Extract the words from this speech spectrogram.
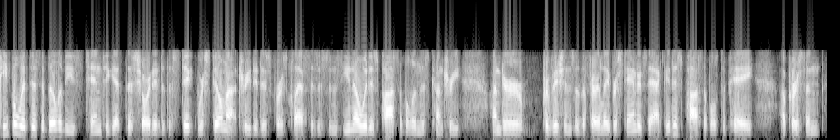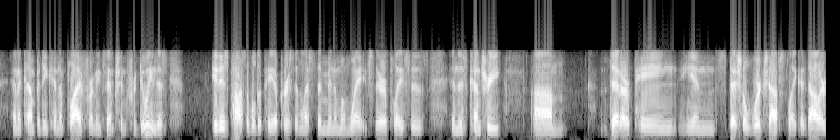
people with disabilities tend to get the short end of the stick. We're still not treated as first class citizens. You know, it is possible in this country under provisions of the Fair Labor Standards Act, it is possible to pay a person, and a company can apply for an exemption for doing this. It is possible to pay a person less than minimum wage. There are places in this country um, that are paying in special workshops like a dollar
